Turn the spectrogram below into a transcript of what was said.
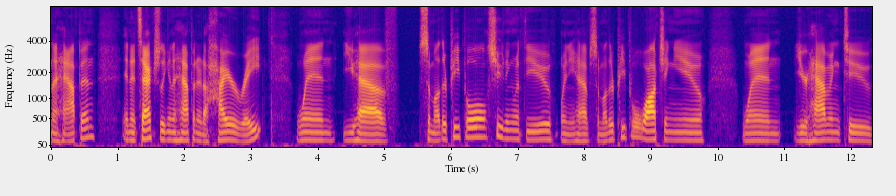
to happen and it's actually to happen at a higher rate when you have some other people shooting with you, when you have some other people watching you, when you're having to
